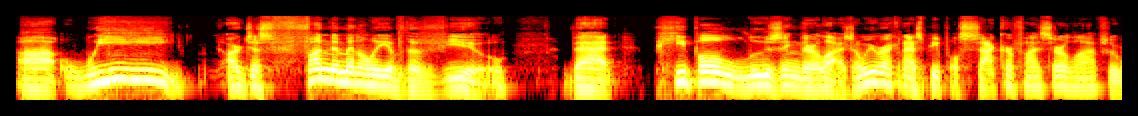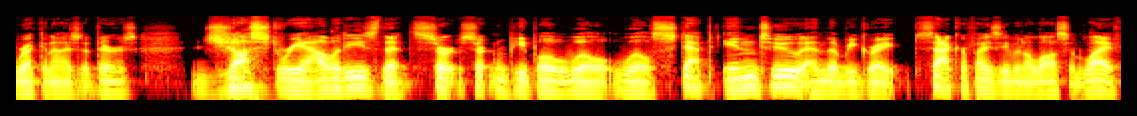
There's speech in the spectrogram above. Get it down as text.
uh, we are just fundamentally of the view that people losing their lives, and we recognize people sacrifice their lives. We recognize that there's just realities that cer- certain people will will step into, and there'll be great sacrifice, even a loss of life.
